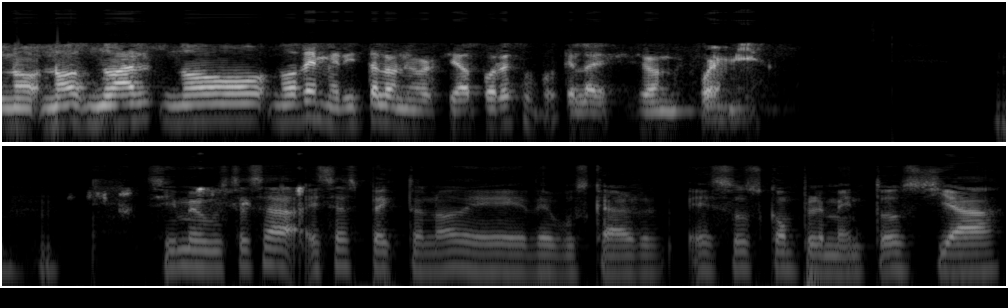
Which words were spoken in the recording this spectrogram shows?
No, no, no, no, no demerita la universidad por eso, porque la decisión fue mía. Sí, me gusta esa, ese aspecto, ¿no? De, de buscar esos complementos ya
